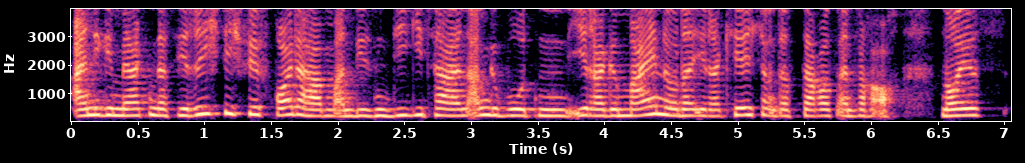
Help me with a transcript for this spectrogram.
einige merken, dass sie richtig viel Freude haben an diesen digitalen Angeboten ihrer Gemeinde oder ihrer Kirche und dass daraus einfach auch Neues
